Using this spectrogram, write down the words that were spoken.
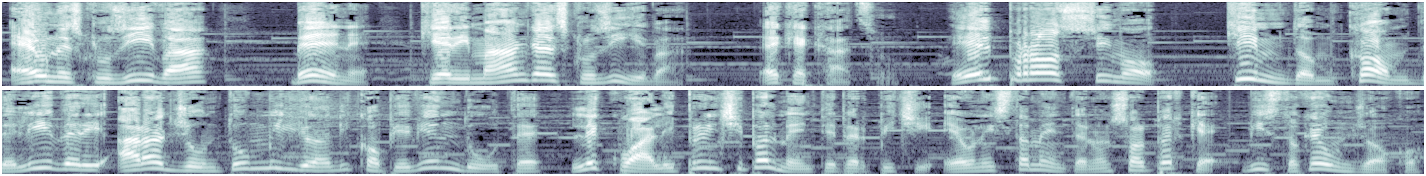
È un'esclusiva? Bene, che rimanga esclusiva. E che cazzo? E il prossimo! Kingdom Come Delivery ha raggiunto un milione di copie vendute, le quali principalmente per PC e onestamente non so il perché, visto che è un gioco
